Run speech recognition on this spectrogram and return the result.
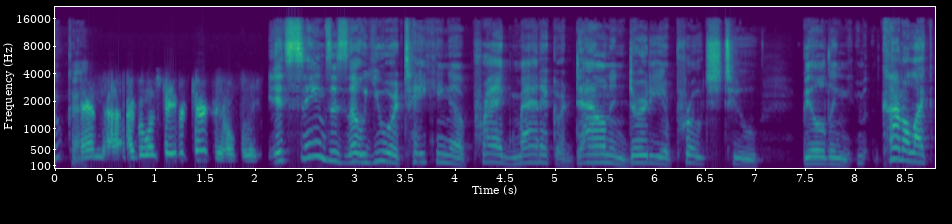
Okay. And uh, everyone's favorite character, hopefully. It seems as though you are taking a pragmatic or down and dirty approach to building, kind of like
